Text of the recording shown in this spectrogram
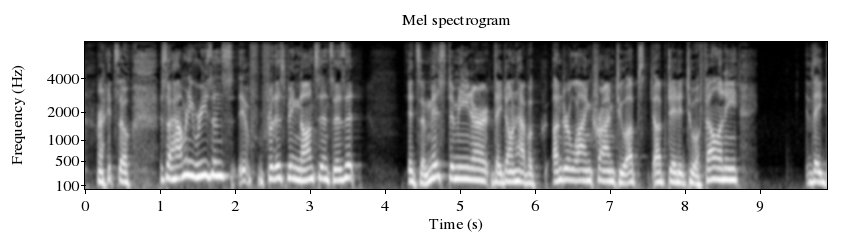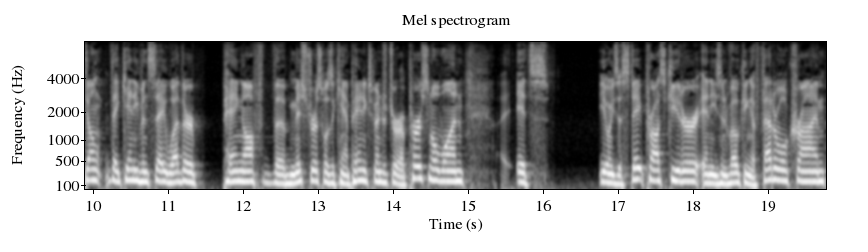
right? So, so how many reasons for this being nonsense is it? It's a misdemeanor. They don't have a underlying crime to up, update it to a felony. They don't. They can't even say whether paying off the mistress was a campaign expenditure or a personal one. It's you know he's a state prosecutor and he's invoking a federal crime,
